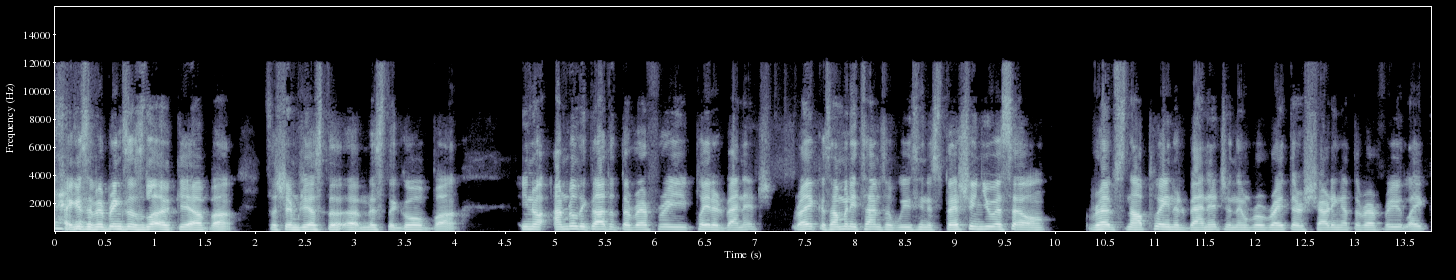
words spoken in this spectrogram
I guess if it brings us luck, yeah, but it's a shame she has to uh, miss the goal. But you know, I'm really glad that the referee played advantage, right? Because how many times have we seen, especially in USL, refs not playing advantage, and then we're right there shouting at the referee, like,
